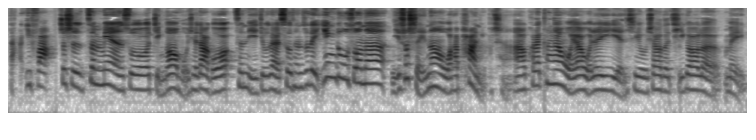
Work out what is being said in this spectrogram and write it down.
打一发，这是正面说警告某些大国，真理就在射程之内。印度说呢，你是谁呢？我还怕你不成啊？快来看看我呀！我这一演习有效的提高了美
